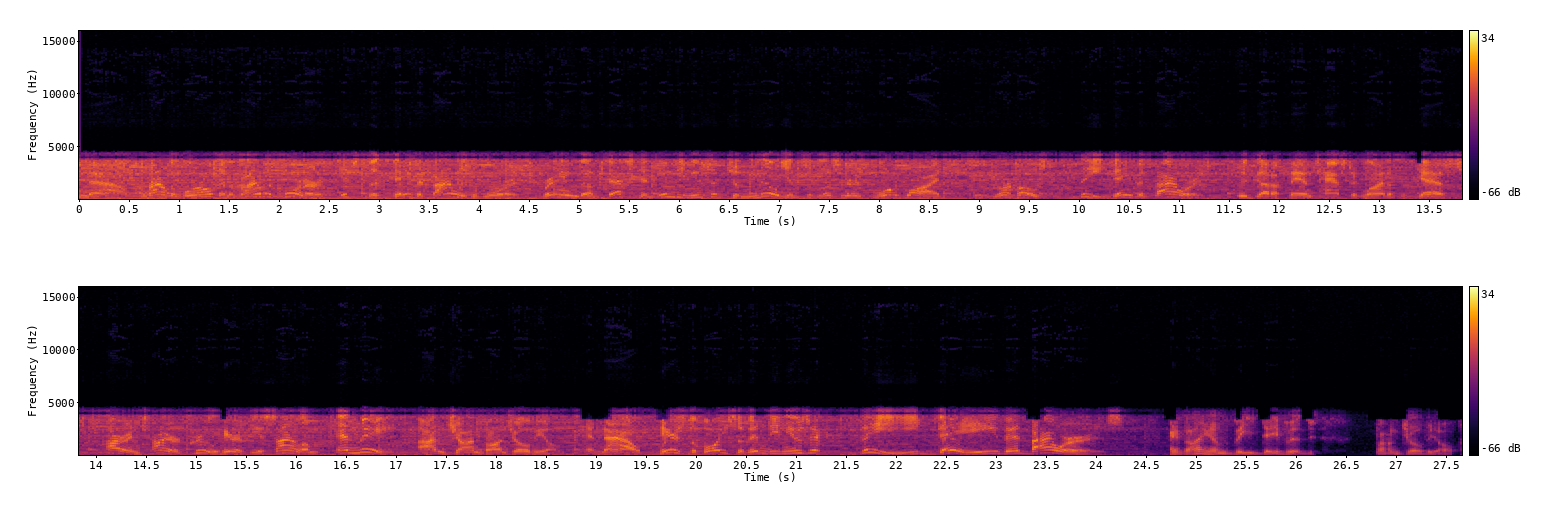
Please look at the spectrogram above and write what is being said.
And now, around the world and around the corner, it's the David Bowers Awards, bringing the best in indie music to millions of listeners worldwide with your host, the David Bowers. We've got a fantastic lineup of guests, our entire crew here at the Asylum, and me. I'm John Bon Jovial. And now, here's the voice of indie music, the David Bowers. And I am the David Bon Jovial.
